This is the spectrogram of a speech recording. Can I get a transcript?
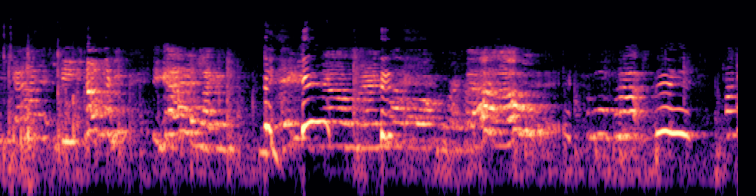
You got it. You got it. You got it like a baby down learning how to walk for Come on, Puck. Puck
